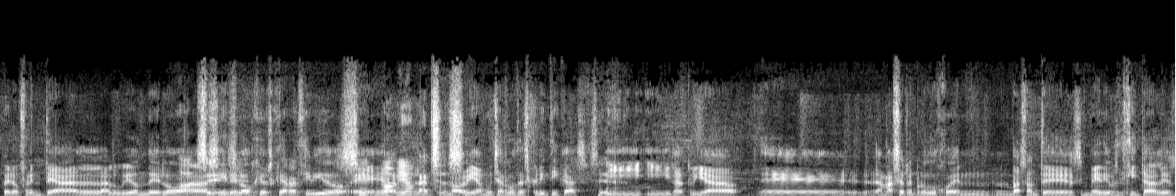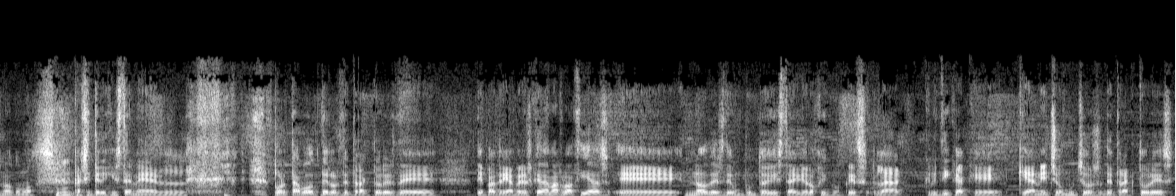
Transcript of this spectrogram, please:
pero frente al aluvión de loas ah, sí, y de sí. elogios que ha recibido, sí, eh, no había la, muchas. No había muchas voces críticas y, y la tuya eh, además se reprodujo en bastantes medios digitales, ¿no? Como casi te dijiste en el portavoz de los detractores de, de, Patria. Pero es que además lo hacías eh, no desde un punto de vista ideológico, que es la crítica que, que han hecho muchos detractores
